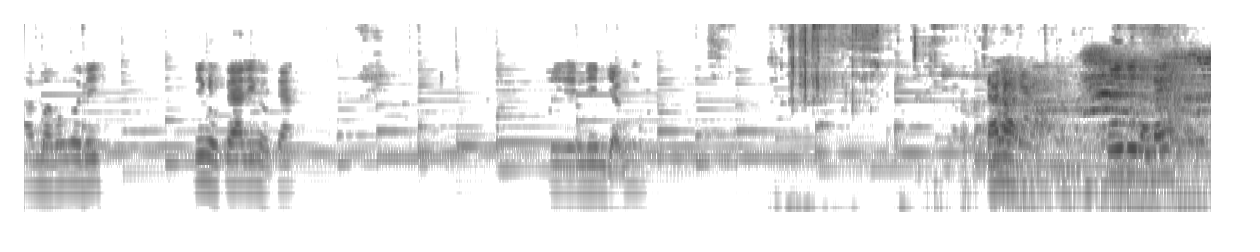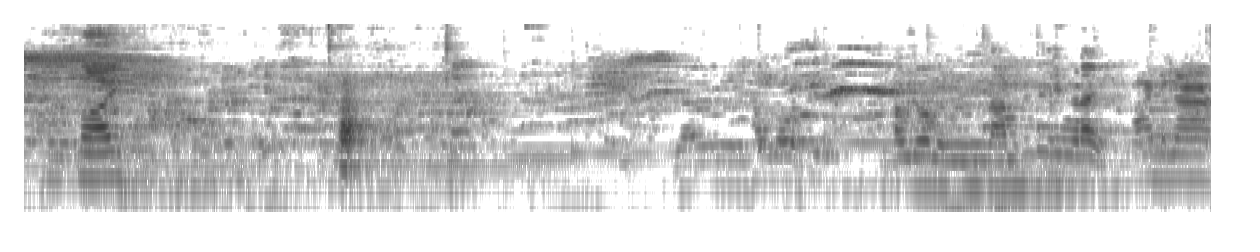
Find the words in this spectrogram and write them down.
Thôi mời mọi người đi. Đi ngược ra, đi ngược ra. Đi, đi dẫn đi. Dạ rồi. Đi, đi lại đây Mời. Thâu vô mình làm cái, cái hiên ở đây. Rồi mình à,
